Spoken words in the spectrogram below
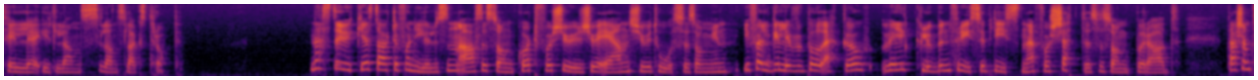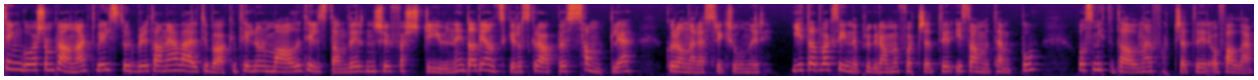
til Irlands landslagstropp. Neste uke starter fornyelsen av sesongkort for 2021-22-sesongen. Ifølge Liverpool Echo vil klubben fryse prisene for sjette sesong på rad. Dersom ting går som planlagt, vil Storbritannia være tilbake til normale tilstander den 21.6, da de ønsker å skrape samtlige koronarestriksjoner gitt at vaksineprogrammet fortsetter i samme tempo og smittetallene fortsetter å falle.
